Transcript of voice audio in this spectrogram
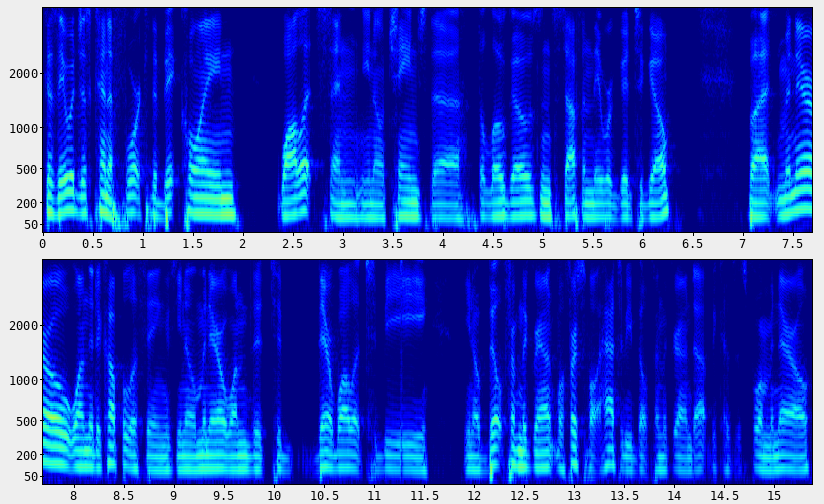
because they would just kind of fork the bitcoin wallets and you know change the the logos and stuff and they were good to go but monero wanted a couple of things you know monero wanted it to their wallet to be you know, built from the ground. Well, first of all, it had to be built from the ground up because it's for Monero.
